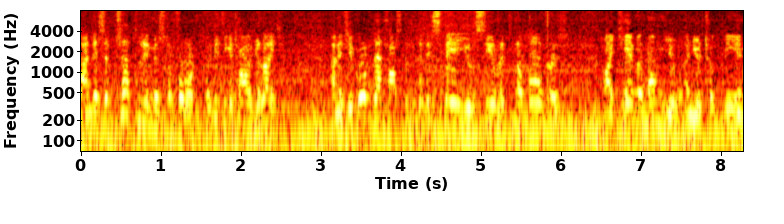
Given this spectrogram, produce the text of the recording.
And they said, certainly, Mr. Ford, anything at all you like. And if you go to that hospital to this day, you'll see written up over it, I came among you and you took me in.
